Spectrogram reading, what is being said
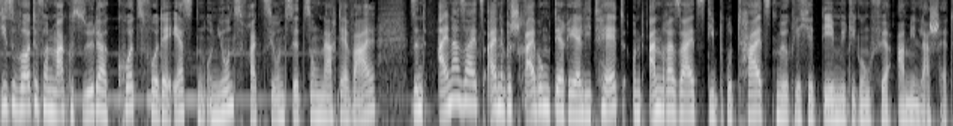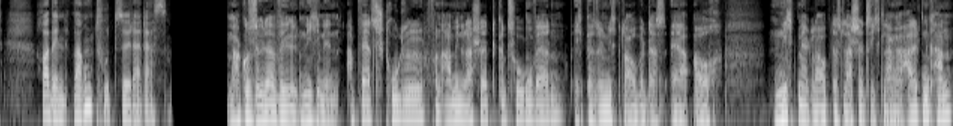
Diese Worte von Markus Söder kurz vor der ersten Unionsfraktionssitzung nach der Wahl sind einerseits eine Beschreibung der Realität und andererseits die brutalst mögliche Demütigung für Armin Laschet. Robin, warum tut Söder das? Markus Söder will nicht in den Abwärtsstrudel von Armin Laschet gezogen werden. Ich persönlich glaube, dass er auch nicht mehr glaubt, dass Laschet sich lange halten kann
